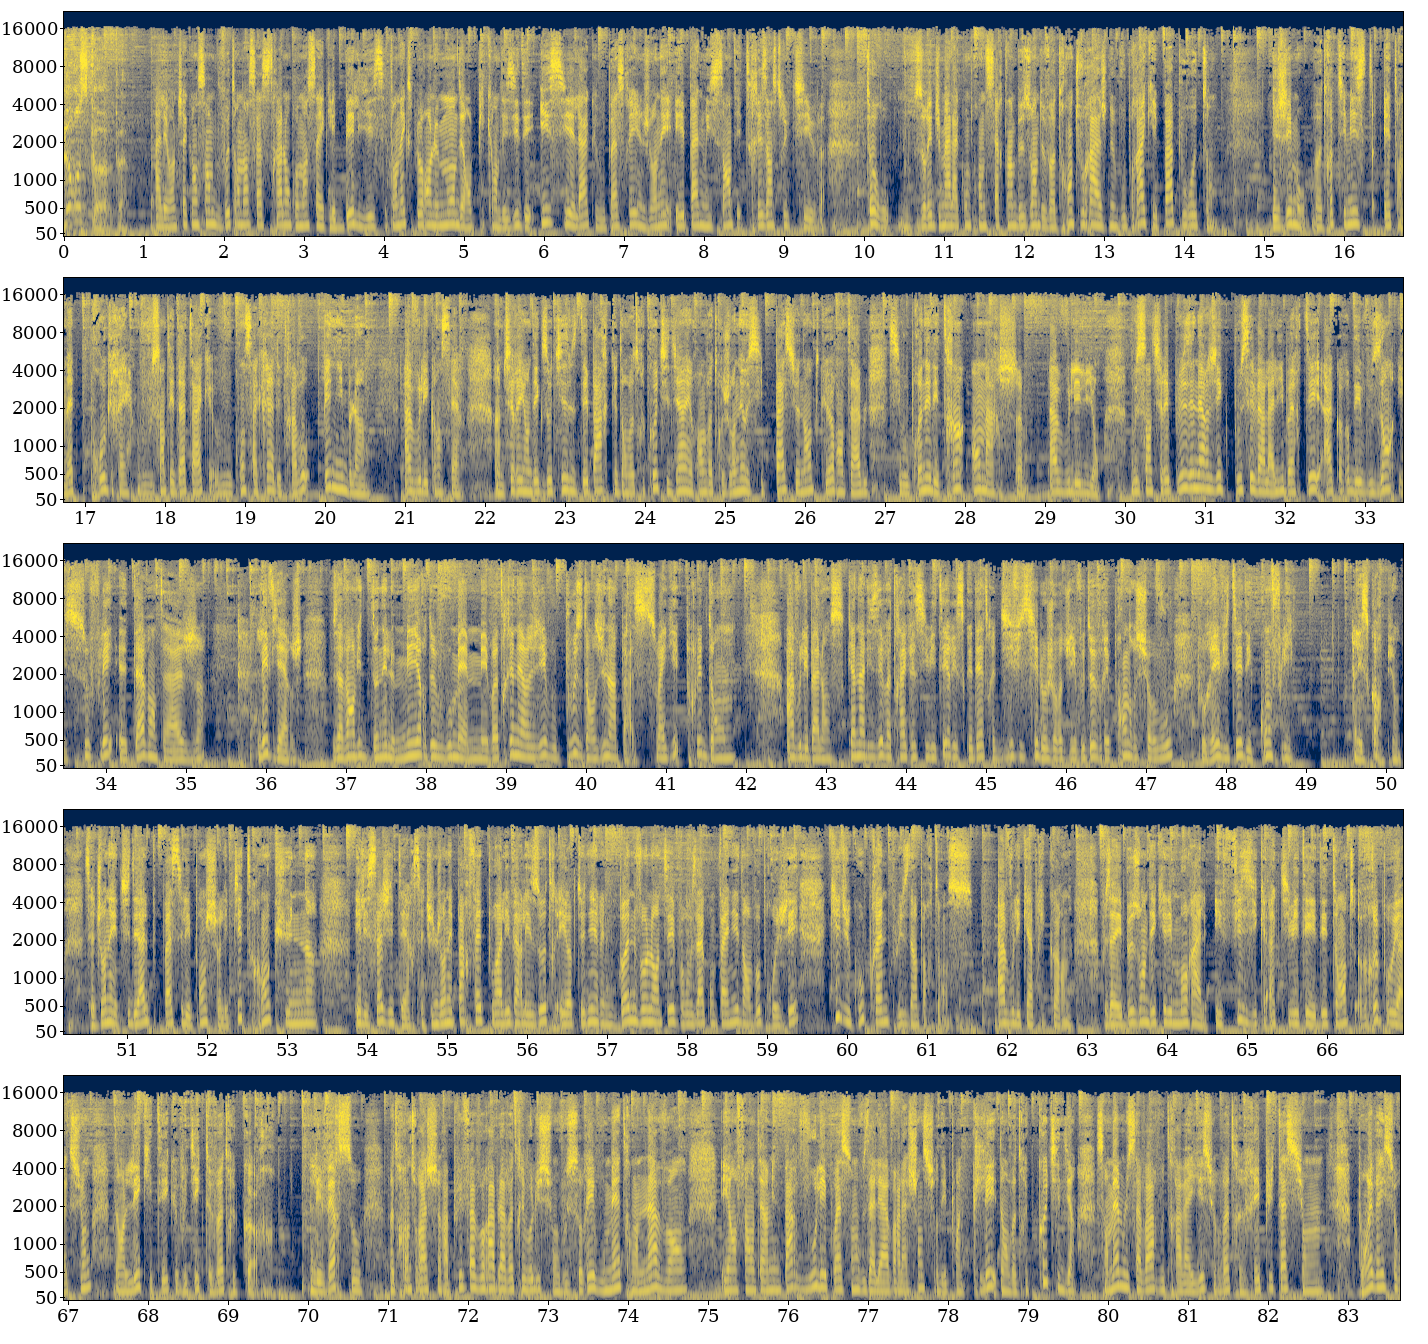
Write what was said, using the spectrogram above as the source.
L'horoscope. Allez, on check ensemble vos tendances astrales. On commence avec les béliers. C'est en explorant le monde et en piquant des idées ici et là que vous passerez une journée épanouissante et très instructive. Taureau, vous aurez du mal à comprendre certains besoins de votre entourage. Ne vous braquez pas pour autant. Les Gémeaux, votre optimiste est en net progrès. Vous vous sentez d'attaque, vous vous consacrez à des travaux pénibles. À vous les cancers. Un petit rayon d'exotisme débarque dans votre quotidien et rend votre journée aussi passionnante que rentable si vous prenez les trains en marche. Vous les lions. Vous sentirez plus énergique, poussé vers la liberté, accordez-vous-en et soufflez davantage. Les vierges, vous avez envie de donner le meilleur de vous-même, mais votre énergie vous pousse dans une impasse. Soyez prudent. À vous les balances, canaliser votre agressivité risque d'être difficile aujourd'hui. Vous devrez prendre sur vous pour éviter des conflits. Les scorpions, cette journée est idéale pour passer l'éponge sur les petites rancunes. Et les sagittaires, c'est une journée parfaite pour aller vers les autres et obtenir une bonne volonté pour vous accompagner dans vos projets qui du coup prennent plus d'importance. À vous les capricornes, vous avez besoin d'équilibre moral et physique, activité et détente, repos et action dans l'équité que vous dicte votre corps. Les Verseaux, votre entourage sera plus favorable à votre évolution. Vous saurez vous mettre en avant. Et enfin, on termine par vous, les Poissons. Vous allez avoir la chance sur des points clés dans votre quotidien. Sans même le savoir, vous travaillez sur votre réputation. Bon réveil sur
